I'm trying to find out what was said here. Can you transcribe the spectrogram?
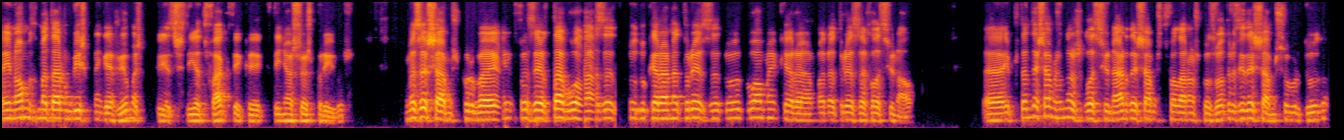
em nome de matar um bicho que ninguém viu, mas que existia de facto e que, que tinha os seus perigos mas achámos por bem fazer tábua rasa de tudo o que era a natureza do, do homem, que era uma natureza relacional. Uh, e, portanto, deixámos de nos relacionar, deixámos de falar uns com os outros e deixámos, sobretudo,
